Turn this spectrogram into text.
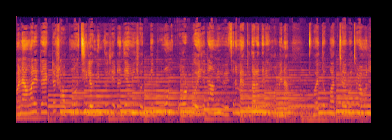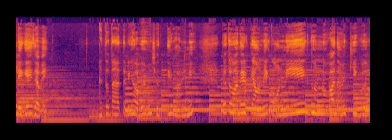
মানে আমার এটা একটা স্বপ্ন ছিল, কিন্তু সেটা যে আমি সত্যি পূরণ করবোই, সেটা আমি ভেবেছিলাম এত তাড়াতাড়ি হবে না। হয়তো পাঁচ ছয় বছর আমার লেগেই যাবে। এত তাড়াতাড়ি হবে আমি সত্যি ভাবিনি। তো তোমাদেরকে অনেক অনেক ধন্যবাদ। আমি কি বলব?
